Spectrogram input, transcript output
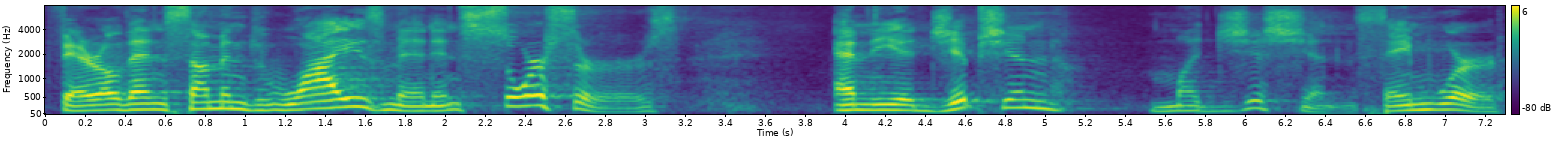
Pharaoh then summoned wise men and sorcerers, and the Egyptian magicians, same word,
